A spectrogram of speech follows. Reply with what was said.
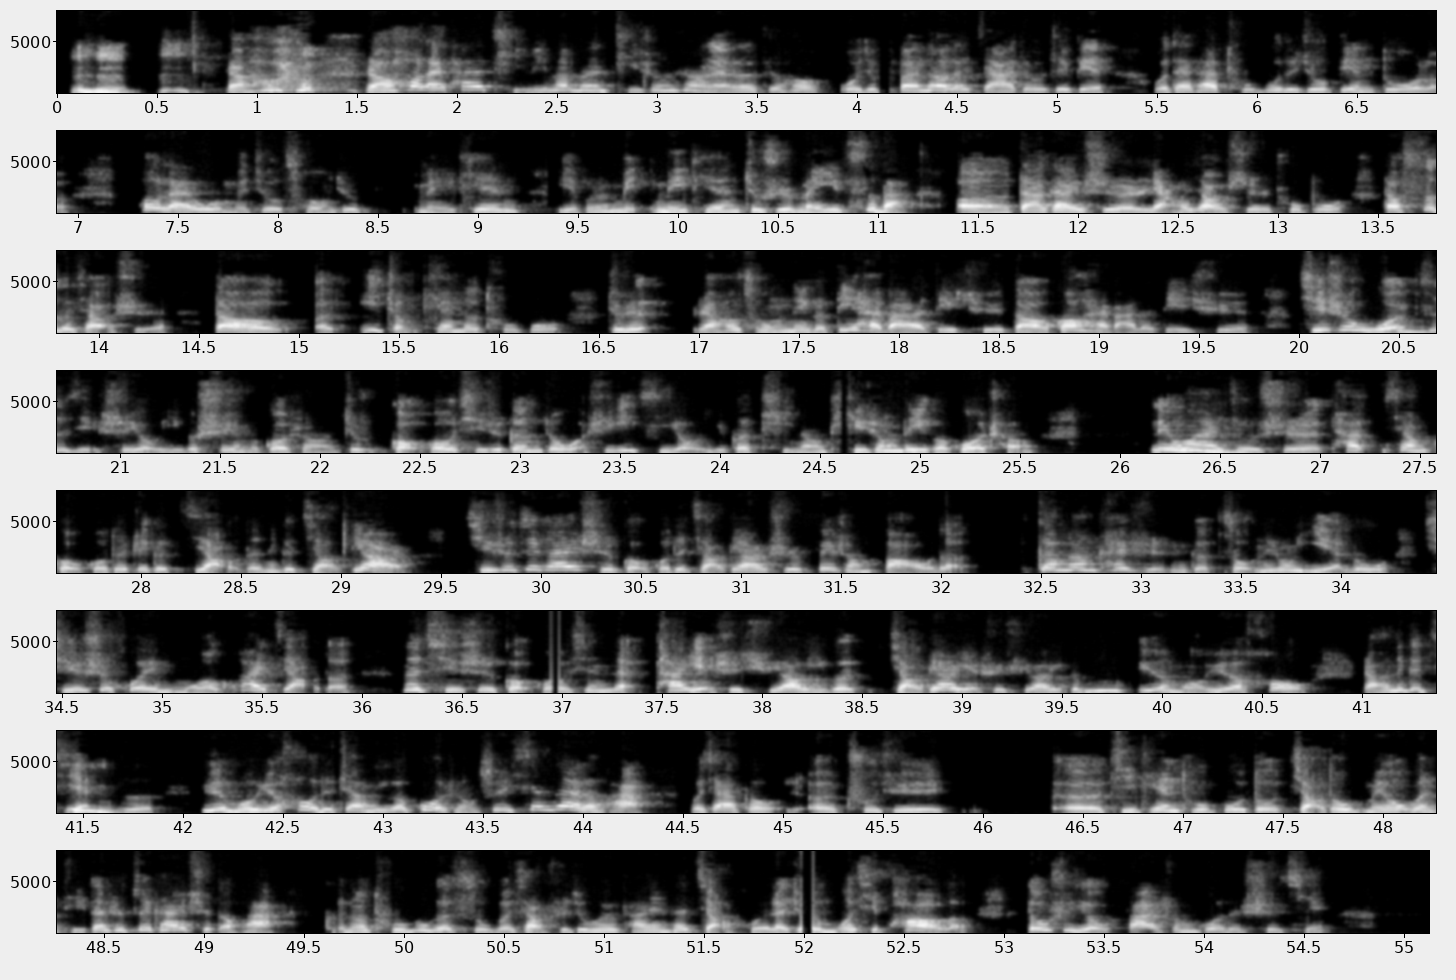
嗯哼，然后，然后后来他的体力慢慢提升上来了之后，我就搬到了加州这边，我带他徒步的就变多了。后来我们就从就每天也不是每每天就是每一次吧，呃，大概是两个小时徒步到四个小时，到呃一整天的徒步，就是然后从那个低海拔的地区到高海拔的地区，其实我自己是有一个适应的过程，就是狗狗其实跟着我是一起有一个体能提升的一个过程。另外就是它像狗狗的这个脚的那个脚垫儿。其实最开始狗狗的脚垫儿是非常薄的，刚刚开始那个走那种野路，其实是会磨快脚的。那其实狗狗现在它也是需要一个脚垫，也是需要一个越磨越厚，然后那个茧子越磨越厚的这样的一个过程。所以现在的话，我家狗呃出去呃几天徒步都脚都没有问题。但是最开始的话，可能徒步个四五个小时就会发现它脚回来就磨起泡了，都是有发生过的事情。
